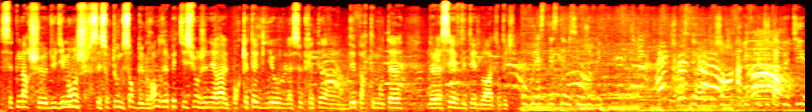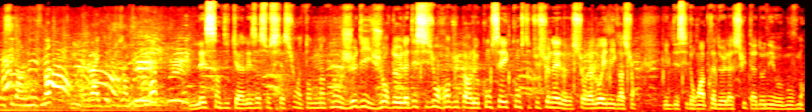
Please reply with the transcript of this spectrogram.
Cette marche du dimanche, c'est surtout une sorte de grande répétition générale pour Catel Guillaume, la secrétaire départementale de la CFDT de Loire-Atlantique. On vous laisse tester aussi aujourd'hui. Je pense que les gens arrivent petit à petit aussi dans le mouvement. On va être de plus en plus nombreux. Les syndicats, les associations attendent maintenant jeudi, jour de la décision rendue par le Conseil constitutionnel sur la loi immigration. Ils décideront après de la suite à donner au mouvement.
